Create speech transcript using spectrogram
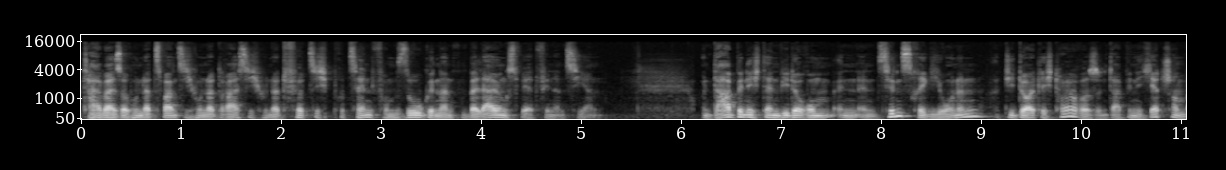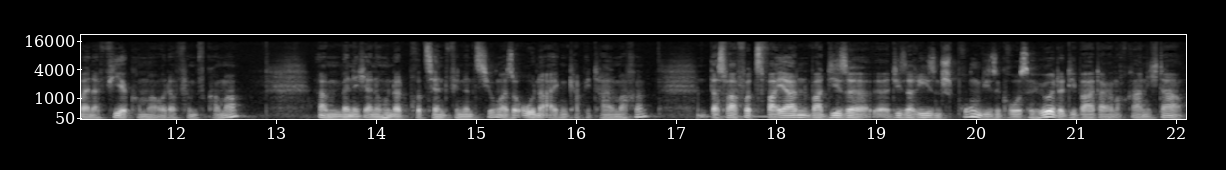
teilweise 120, 130, 140 Prozent vom sogenannten Beleihungswert finanzieren. Und da bin ich dann wiederum in, in Zinsregionen, die deutlich teurer sind. Da bin ich jetzt schon bei einer 4, oder 5, ähm, wenn ich eine 100% Finanzierung, also ohne Eigenkapital mache. Das war vor zwei Jahren, war dieser, äh, dieser Riesensprung, diese große Hürde, die war da noch gar nicht da.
